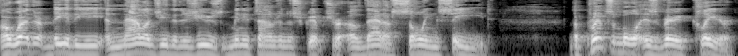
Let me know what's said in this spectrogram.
or whether it be the analogy that is used many times in the scripture of that of sowing seed. The principle is very clear.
